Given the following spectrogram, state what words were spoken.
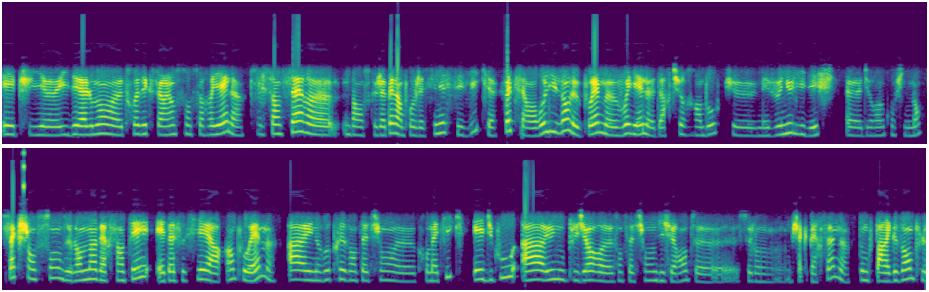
et puis euh, idéalement euh, trois expériences sensorielles qui s'insèrent euh, dans ce que j'appelle un projet synesthésique. En fait, c'est en relisant le poème Voyelle d'Arthur Rimbaud que m'est venue l'idée durant le confinement. Chaque chanson de Lendemain vers Synthé est associée à un poème, à une représentation chromatique et du coup à une ou plusieurs sensations différentes selon chaque personne. Donc par exemple,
